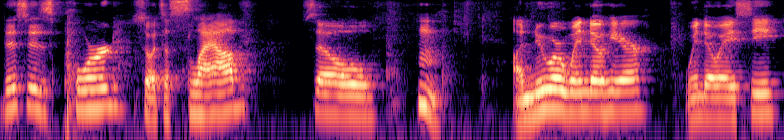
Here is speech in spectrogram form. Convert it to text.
This is poured, so it's a slab. So, hmm, a newer window here, window AC.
